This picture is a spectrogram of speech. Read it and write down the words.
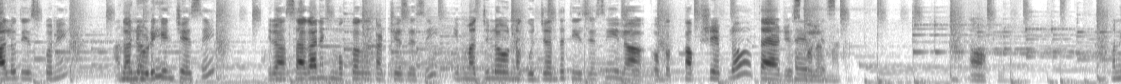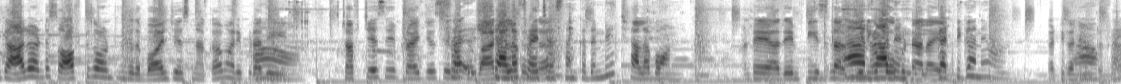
ఆలు తీసుకొని దాన్ని ఉడికించేసి ఇలా సగానికి ముక్కగా కట్ చేసేసి ఈ మధ్యలో ఉన్న గుజ్జంతా తీసేసి ఇలా ఒక కప్ షేప్లో తయారు చేసుకోవాలన్నమాట. ఓకే. మనకి ఆలు అంటే సాఫ్ట్గా ఉంటుంది కదా బాయిల్ చేసినాక. మరి ఇప్పుడు అది స్టఫ్ చేసి ఫ్రై చేసి చాలా ఫ్రై చేస్తాం కదండి చాలా బాగుంటుంది. అంటే అదేం పీస్ లా ఆ, విడిగిపోకుండా అలా గట్టిగానే ఉంది గట్టిగానే ఉంటుందా.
